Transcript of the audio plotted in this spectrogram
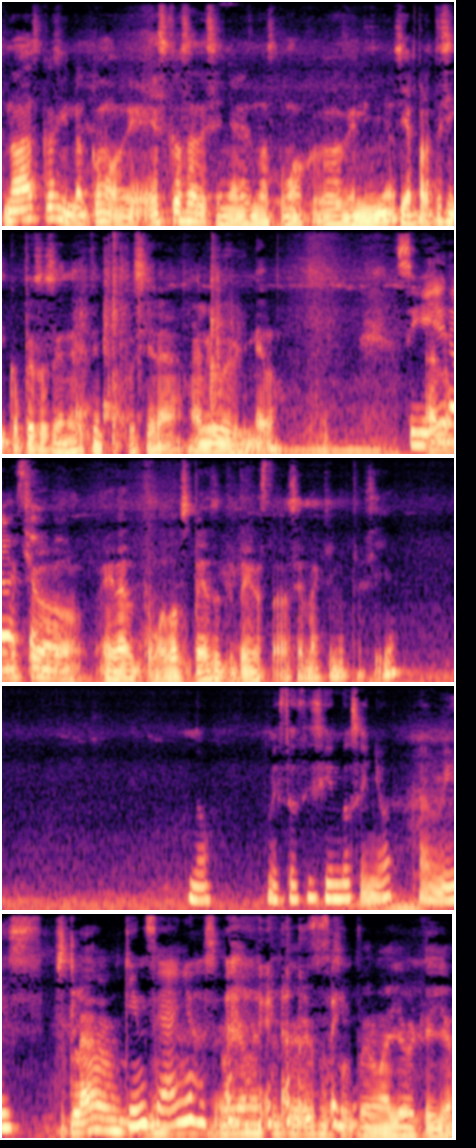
No asco, sino como de, es cosa de señores, no es como juegos de niños. Y aparte cinco pesos en ese tiempo, pues era algo de dinero. Sí, A lo era mucho bastante. eran como dos pesos que te gastabas en maquinitas y ya. No, me estás diciendo, señor, a mis Pues claro. 15 años. Obviamente tú eres un Sí. súper mayor que yo,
